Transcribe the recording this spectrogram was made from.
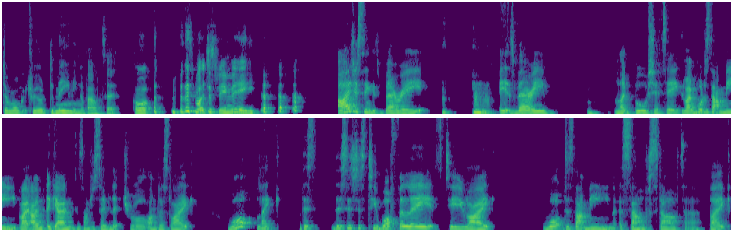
derogatory or demeaning about it. Or this might just be me. I just think it's very it's very like bullshitty. Like, what does that mean? Like, I'm again because I'm just so literal. I'm just like, what? Like this? This is just too waffly. It's too like, what does that mean? A self starter? Like,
